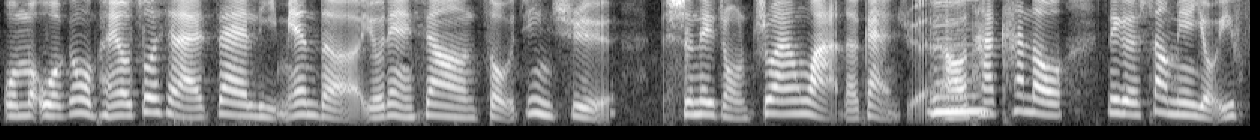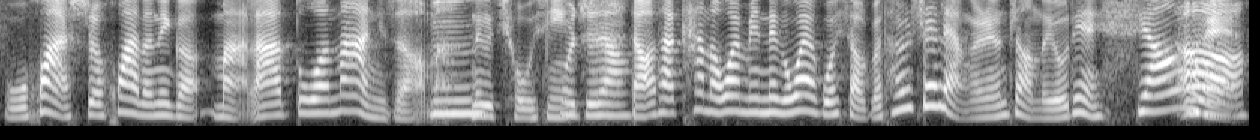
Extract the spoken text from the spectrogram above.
我们我跟我朋友坐下来，在里面的有点像走进去。是那种砖瓦的感觉，然后他看到那个上面有一幅画，是画的那个马拉多纳，你知道吗？那个球星我。知道，然后他看到外面那个外国小哥，他说这两个人长得有点像哎，啊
